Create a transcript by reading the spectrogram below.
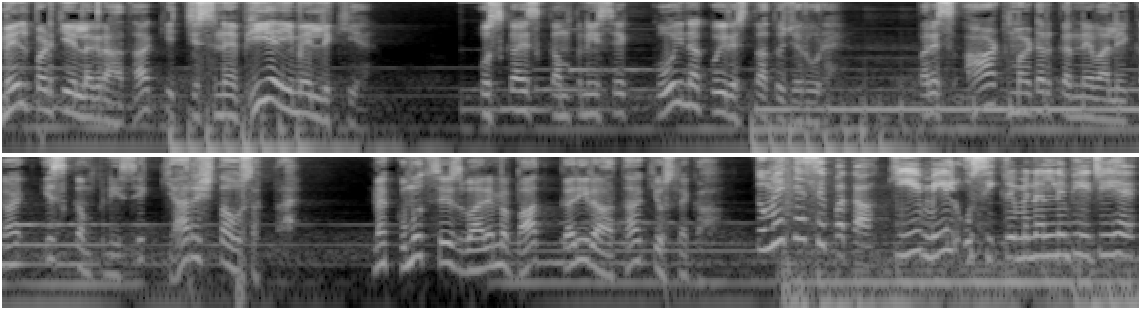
मेल पढ़ के लग रहा था कि जिसने भी ये ईमेल लिखी है, उसका इस कंपनी से कोई ना कोई रिश्ता तो ज़रूर है। पर इस आठ मर्डर करने वाले का इस कंपनी से क्या रिश्ता हो सकता है? मैं कुमुद से इस बारे में बात कर ही रहा था कि उसने कहा। तुम्हें कैसे पता कि ये मेल उसी क्रिमिनल ने भेजी है?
